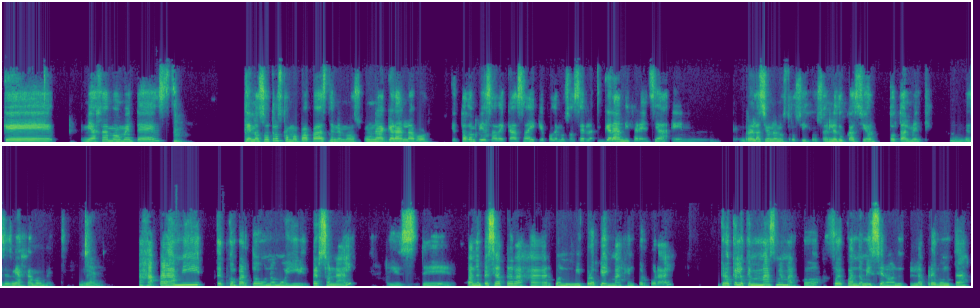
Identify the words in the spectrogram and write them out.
Que mi aha moment es que nosotros como papás tenemos una gran labor, que todo empieza de casa y que podemos hacer gran diferencia en relación a nuestros hijos, en la educación, totalmente. Mm. Ese es mi aha moment. Bien. Ajá, para mí te comparto uno muy personal. Este, cuando empecé a trabajar con mi propia imagen corporal, creo que lo que más me marcó fue cuando me hicieron la pregunta,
